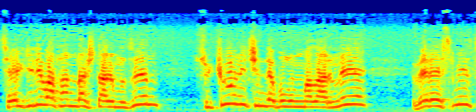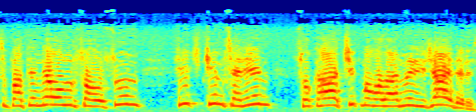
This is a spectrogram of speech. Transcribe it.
Sevgili vatandaşlarımızın sükun içinde bulunmalarını ve resmi sıfatı ne olursa olsun hiç kimsenin sokağa çıkmamalarını rica ederiz.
